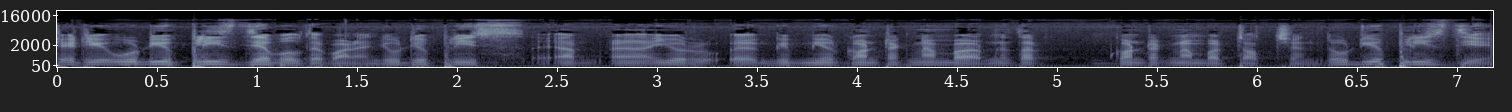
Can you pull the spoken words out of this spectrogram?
সেটি উড ইউ প্লিজ দিয়ে বলতে পারেন would you please your give me your contact number আপনি তার কন্ট্যাক্ট নাম্বার চাচ্ছেন। তো উড ইউ প্লিজ দিয়ে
